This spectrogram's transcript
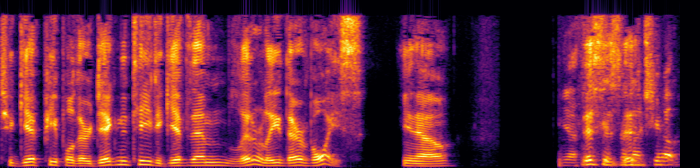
to give people their dignity, to give them literally their voice. You know. Yeah, thank this you so this, much. You know,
